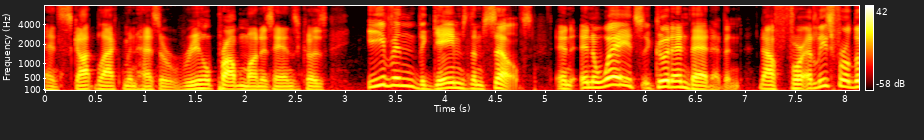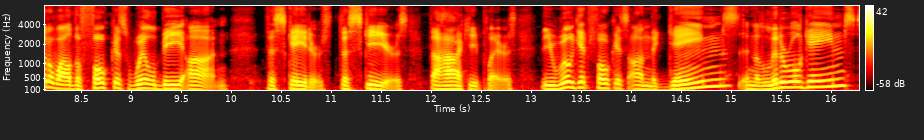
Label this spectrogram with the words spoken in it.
And Scott Blackmun has a real problem on his hands because even the games themselves, and in a way, it's good and bad, Eben. Now, for at least for a little while, the focus will be on the skaters, the skiers, the hockey players. You will get focus on the games and the literal games,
